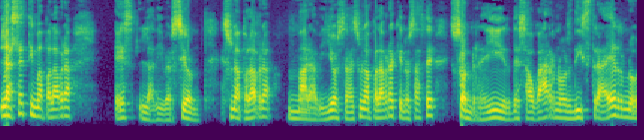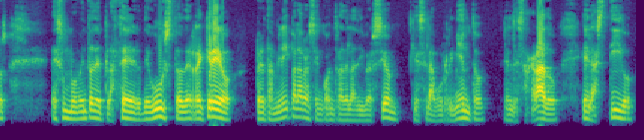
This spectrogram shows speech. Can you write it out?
La séptima palabra es la diversión. Es una palabra maravillosa, es una palabra que nos hace sonreír, desahogarnos, distraernos. Es un momento de placer, de gusto, de recreo. Pero también hay palabras en contra de la diversión, que es el aburrimiento, el desagrado, el hastío,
